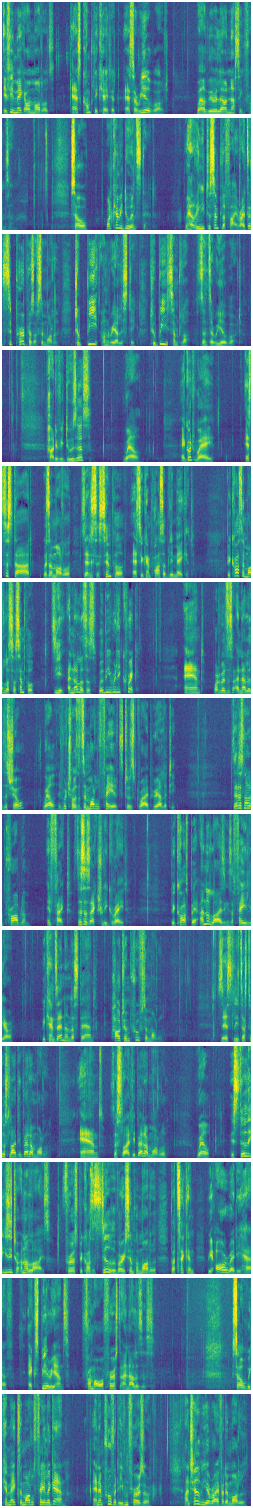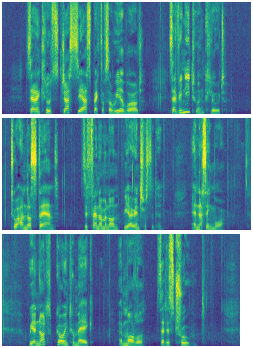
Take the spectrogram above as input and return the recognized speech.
If we make our models as complicated as the real world, well, we will learn nothing from them. So, what can we do instead? Well, we need to simplify, right? That's the purpose of the model, to be unrealistic, to be simpler than the real world. How do we do this? Well, a good way is to start with a model that is as simple as you can possibly make it. Because the model is so simple, the analysis will be really quick. And what will this analysis show? Well, it will show that the model fails to describe reality. That is not a problem. In fact, this is actually great. Because by analyzing the failure, we can then understand how to improve the model. This leads us to a slightly better model. And the slightly better model, well, is still easy to analyze. First, because it's still a very simple model, but second, we already have experience from our first analysis. So we can make the model fail again and improve it even further until we arrive at a model that includes just the aspects of the real world that we need to include to understand the phenomenon we are interested in and nothing more. We are not going to make a model that is true.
